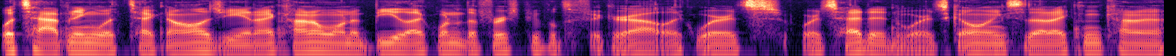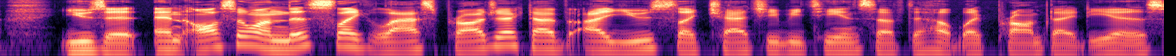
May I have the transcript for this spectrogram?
what's happening with technology, and I kind of want to be like one of the first people to figure out like where it's where it's headed and where it's going, so that I can kind of use it. And also on this like last project, I've I used like ChatGPT and stuff to help like prompt ideas.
